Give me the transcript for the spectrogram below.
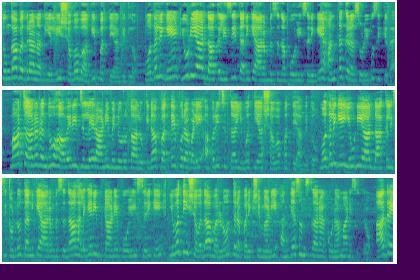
ತುಂಗಾಭದ್ರಾ ನದಿಯಲ್ಲಿ ಶವವಾಗಿ ಪತ್ತೆಯಾಗಿದ್ಲು. ಮೊದಲಿಗೆ ಯುಡಿಆರ್ ದಾಖಲಿಸಿ ತನಿಖೆ ಆರಂಭಿಸಿದ ಪೊಲೀಸರಿಗೆ ಹಂತಕರ ಸುಳಿವು ಸಿಕ್ಕಿದೆ. ಮಾರ್ಚ್ ಆರರಂದು ಹಾವೇರಿ ಜಿಲ್ಲೆ ರಾಣಿಬೆನ್ನೂರು ತಾಲೂಕಿನ ಪತ್ತೇಪುರ ಬಳಿ ಅಪರಿಚಿತ ಯುವತಿಯ ಶವ ಪತ್ತೆಯಾಗಿತ್ತು. ಮೊದಲಿಗೆ ಯುಡಿಆರ್ ದಾಖಲಿಸಿಕೊಂಡು ತನಿಖೆ ಆರಂಭಿಸಿದ ಹಲಗೇರಿ ಠಾಣೆ ಪೊಲೀಸರಿಗೆ ಯುವತಿ ಶವದ ಮರಣೋತ್ತರ ಪರೀಕ್ಷೆ ಮಾಡಿ ಅಂತ್ಯ ಸಂಸ್ಕಾರ ಕೂಡ ಮಾಡಿಸಿದ್ರು. ಆದ್ರೆ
